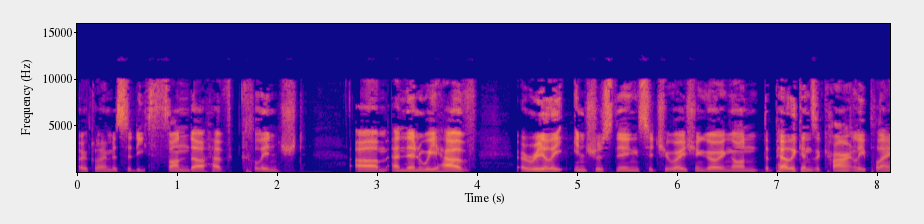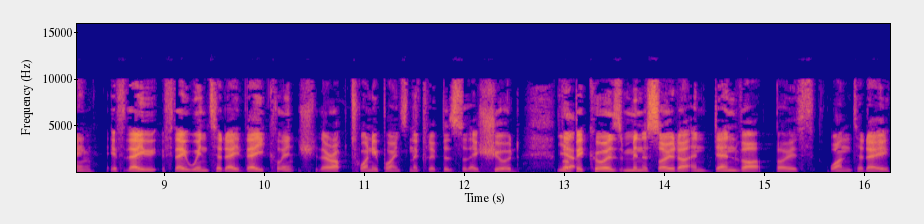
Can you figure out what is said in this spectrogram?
Oklahoma City Thunder have clinched. Um, and then we have a really interesting situation going on. The Pelicans are currently playing. If they if they win today, they clinch. They're up 20 points in the Clippers, so they should. But Yeah. because Minnesota and Denver both won today,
